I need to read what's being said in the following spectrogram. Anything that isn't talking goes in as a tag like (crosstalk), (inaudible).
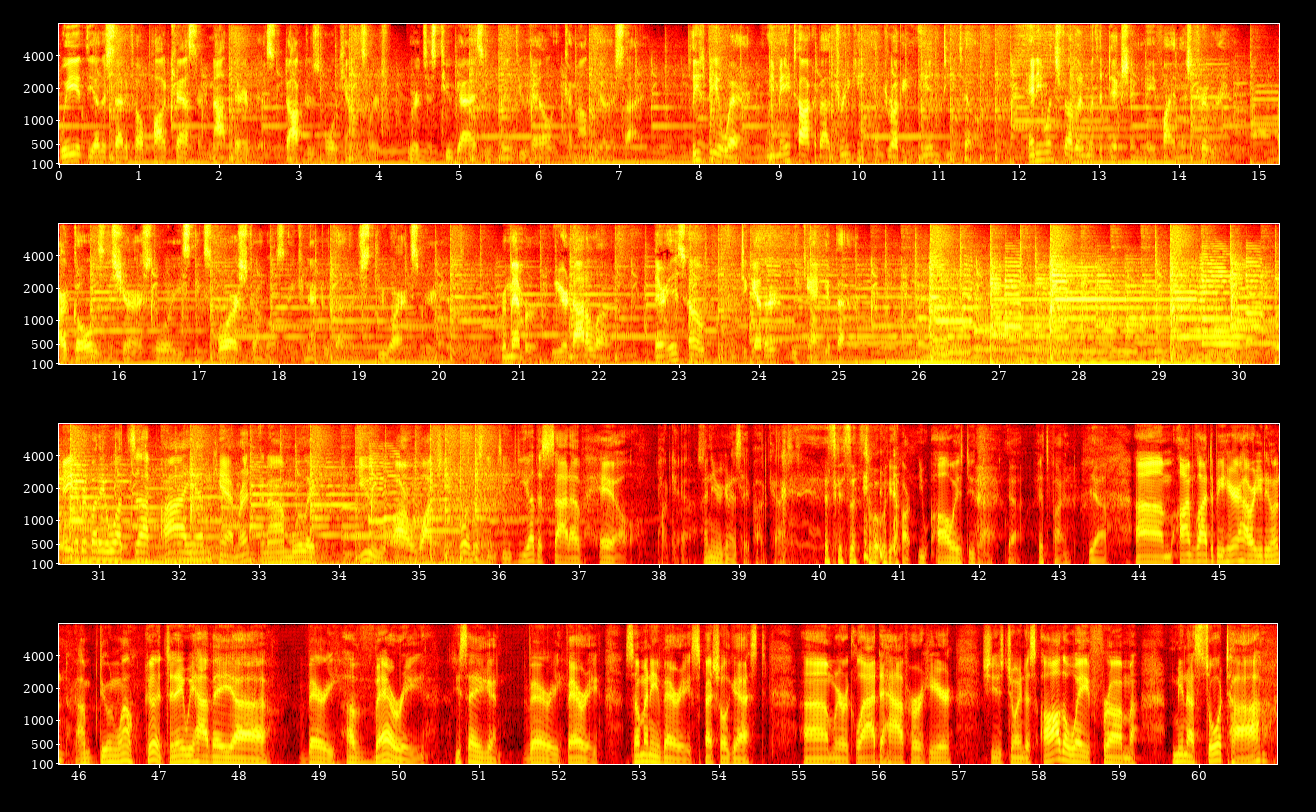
We at the Other Side of Hell podcast are not therapists, doctors, or counselors. We're just two guys who've been through hell and come out the other side. Please be aware, we may talk about drinking and drugging in detail. Anyone struggling with addiction may find this triggering. Our goal is to share our stories, explore our struggles, and connect with others through our experience. Remember, we are not alone. There is hope, and together we can get better. Everybody, what's up? I am Cameron, And I'm Willie. and you are watching or listening to The Other Side of Hell podcast. I knew you were going to say podcast. (laughs) That's because that's what we are. You always do that. Yeah. It's fine. Yeah. Um, I'm glad to be here. How are you doing? I'm doing well. Good. Today we have a uh, Very, a very you say again very. very so many very special guest. Um, we are glad to have her here. She has joined us all the way from Minnesota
